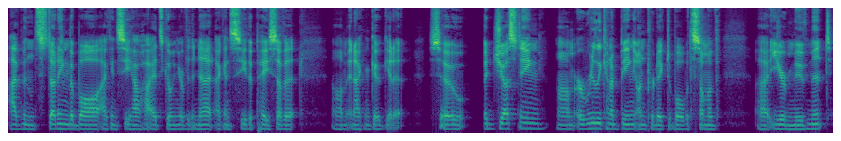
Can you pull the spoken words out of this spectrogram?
I've been studying the ball. I can see how high it's going over the net. I can see the pace of it, um, and I can go get it. So adjusting um, or really kind of being unpredictable with some of uh, your movement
